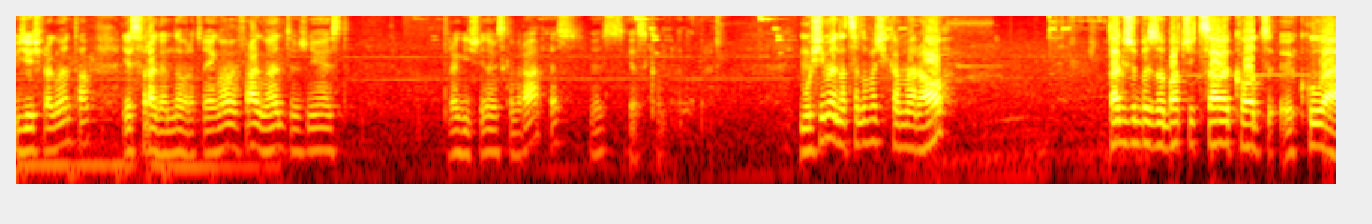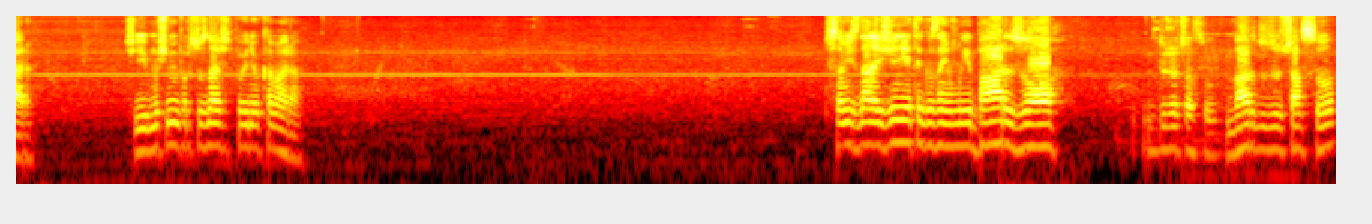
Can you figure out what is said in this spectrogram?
Widziałeś fragmenta? Jest fragment, dobra, to jak mamy fragment, to już nie jest tragicznie. Tam jest kamera? Jest? Jest, jest kamera, dobra. Musimy nacelować kamerą tak, żeby zobaczyć cały kod y, QR. Czyli musimy po prostu znaleźć odpowiednią kamerę. Czasami znalezienie tego zajmuje bardzo, Dużo czasu. bardzo dużo czasu.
